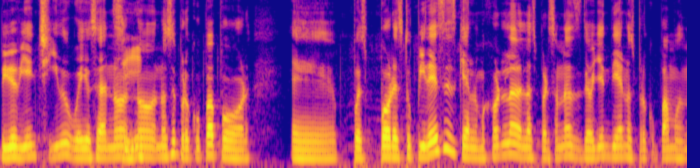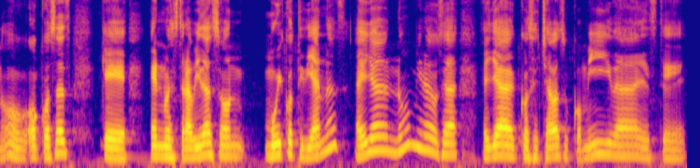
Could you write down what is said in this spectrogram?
vive bien chido, güey. O sea, no, Sí. no, no se preocupa por, eh, pues, por estupideces que a lo mejor la- las personas de hoy en día nos preocupamos, ¿no? O, o cosas que en nuestra vida son muy cotidianas. A ella, no, mira, o sea, ella cosechaba su comida, este,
